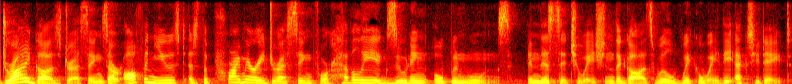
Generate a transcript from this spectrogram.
Dry gauze dressings are often used as the primary dressing for heavily exuding open wounds. In this situation, the gauze will wick away the exudate.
